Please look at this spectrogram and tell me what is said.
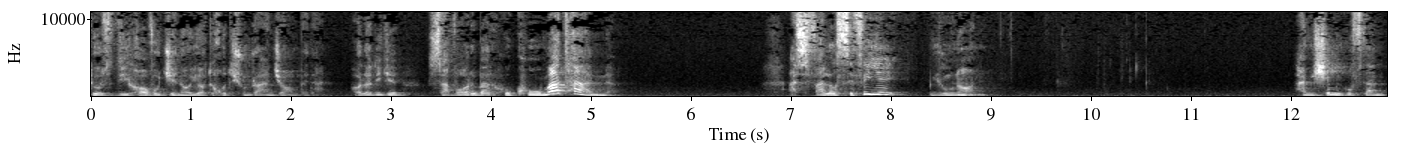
دزدی ها و جنایات خودشون رو انجام بدن. حالا دیگه سوار بر حکومتن. از فلاسفه یونان. همیشه می‌گفتن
